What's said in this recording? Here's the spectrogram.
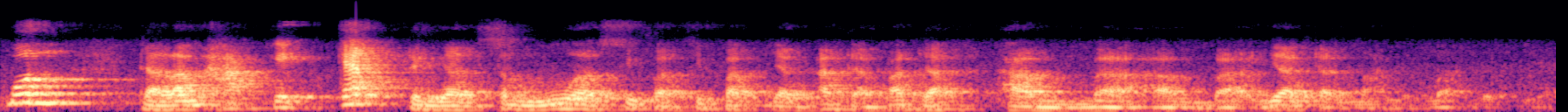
pun dalam hakikat dengan semua sifat-sifat yang ada pada hamba-hambanya dan makhluk-makhluknya.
